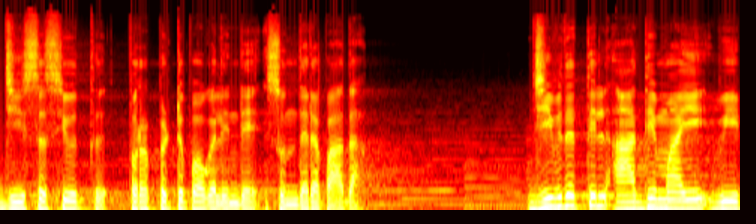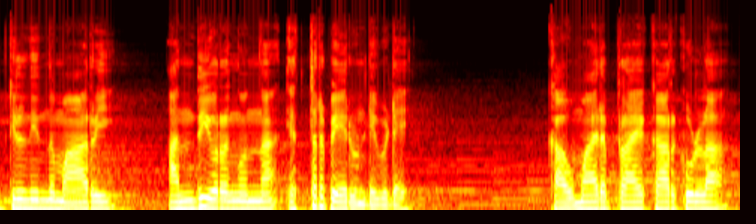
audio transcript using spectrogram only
ജീസസ് യൂത്ത് പുറപ്പെട്ടു പോകലിന്റെ സുന്ദരപാത. ജീവിതത്തിൽ ആദ്യമായി വീട്ടിൽ നിന്ന് മാറി അന്തിയുറങ്ങുന്ന എത്ര പേരുണ്ടിവിടെ കൗമാരപ്രായക്കാർക്കുള്ള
